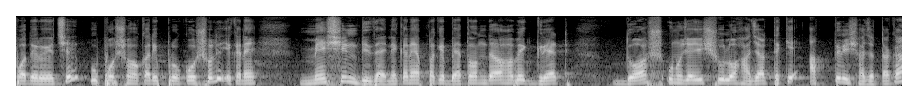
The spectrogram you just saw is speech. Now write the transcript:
পদে রয়েছে উপসহকারী প্রকৌশলী, এখানে মেশিন ডিজাইন। এখানে আপনাকে বেতন দেওয়া হবে গ্রেড দশ অনুযায়ী ষোলো হাজার থেকে আটত্রিশ হাজার টাকা।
